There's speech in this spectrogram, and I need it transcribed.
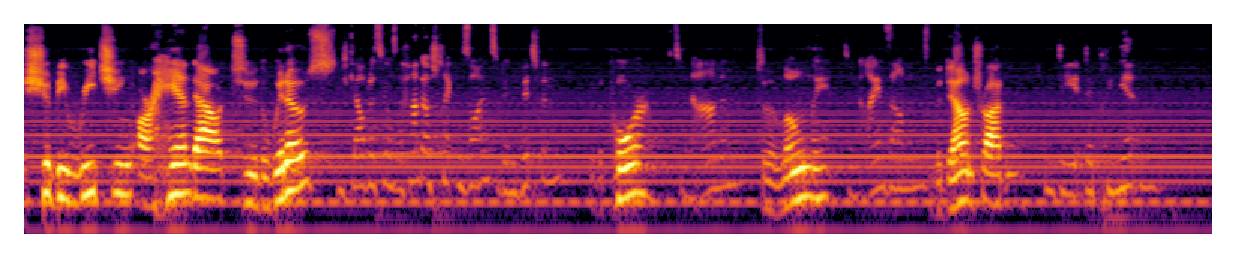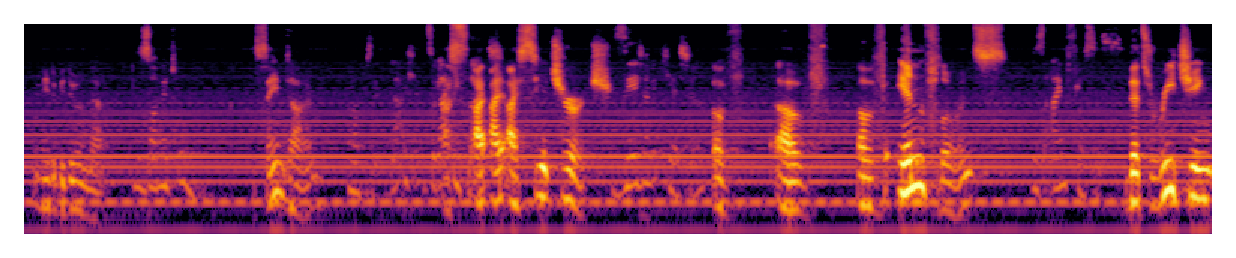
should be reaching our hand out to the widows, ich glaube, dass wir unsere Hand ausstrecken sollen zu den Witwen, to the poor, zu den Armen, to the lonely, zu den Einsamen, to the downtrodden. Um die Deprimierten. We need to be doing that. Das sollen wir tun. At the same time, Und auf der gleichen, zur I, gleichen s- Zeit I- I- see a church sehe ich eine Kirche of, of, of influence that's reaching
